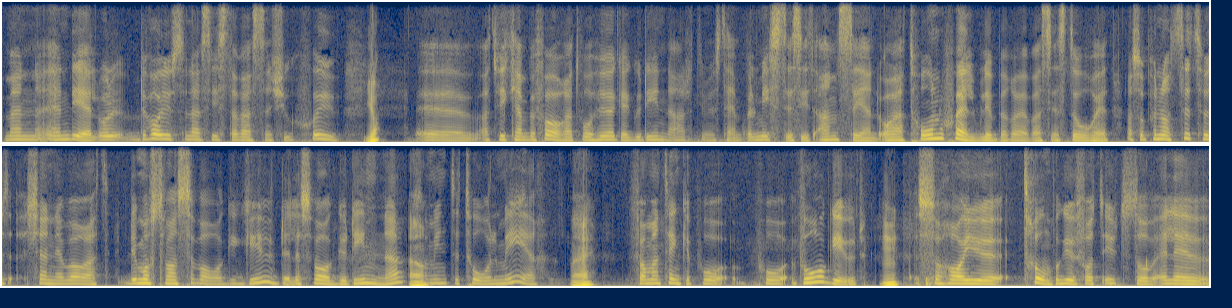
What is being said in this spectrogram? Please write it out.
men en del. Och det var just den här sista versen 27. Ja. Eh, att vi kan befara att vår höga gudinna Artemis tempel mister sitt anseende och att hon själv blir berövad sin storhet. Alltså på något sätt så känner jag bara att det måste vara en svag gud eller svag gudinna ja. som inte tål mer. Nej. För om man tänker på, på vår Gud mm. så har ju tron på Gud fått utstå, eller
